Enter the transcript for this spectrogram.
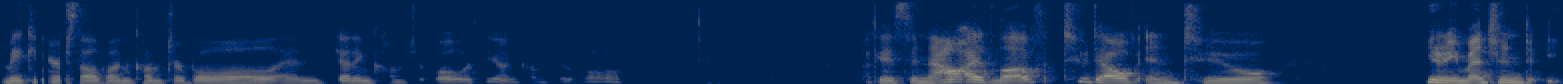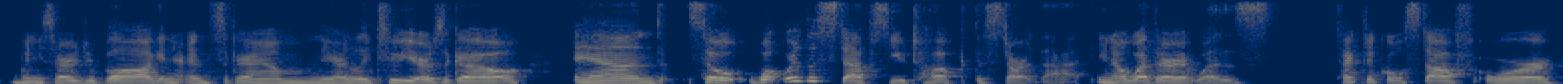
making yourself uncomfortable and getting comfortable with the uncomfortable Okay, so now I'd love to delve into, you know, you mentioned when you started your blog and your Instagram nearly two years ago. And so, what were the steps you took to start that? You know, whether it was technical stuff or,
